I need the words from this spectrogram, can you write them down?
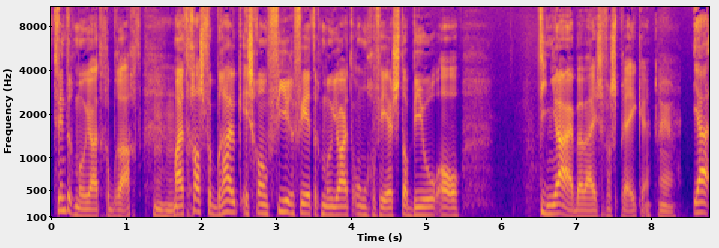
20 miljard gebracht. Mhm. Maar het gasverbruik is gewoon 44 miljard ongeveer stabiel al tien jaar, bij wijze van spreken. Ja. ja,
